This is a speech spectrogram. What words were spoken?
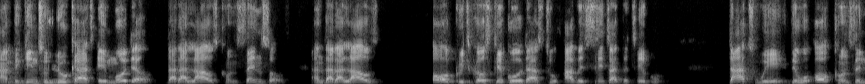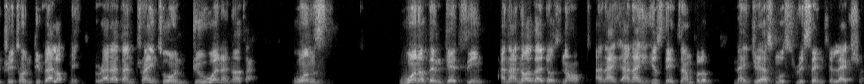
and begin to look at a model that allows consensus and that allows all critical stakeholders to have a seat at the table. That way, they will all concentrate on development rather than trying to undo one another. Once one of them gets in and another does not. And I and I use the example of Nigeria's most recent election.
